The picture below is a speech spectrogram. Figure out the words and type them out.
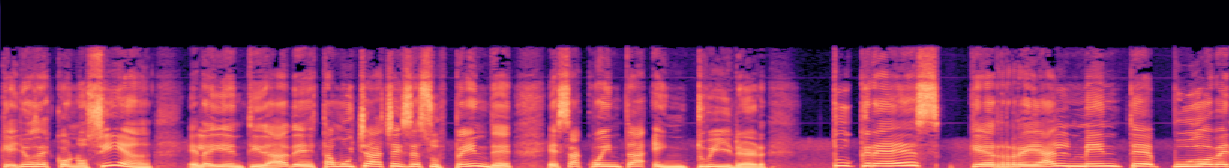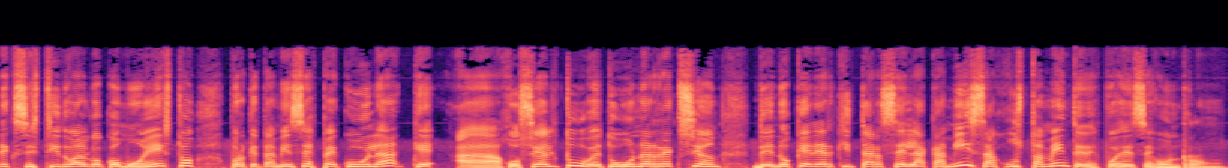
que ellos desconocían la identidad de esta muchacha y se suspende esa cuenta en Twitter. ¿Tú crees que realmente pudo haber existido algo como esto? Porque también se especula que a José Altuve tuvo una reacción de no querer quitarse la camisa justamente después de ese gonrón.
